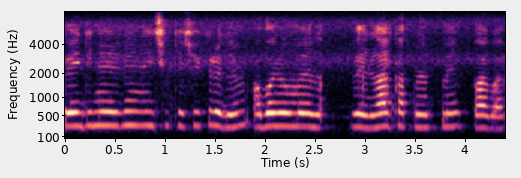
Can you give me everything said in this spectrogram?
Beni dinlediğiniz için teşekkür ederim. Abone olmayı ve like atmayı unutmayın. Bay bay.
